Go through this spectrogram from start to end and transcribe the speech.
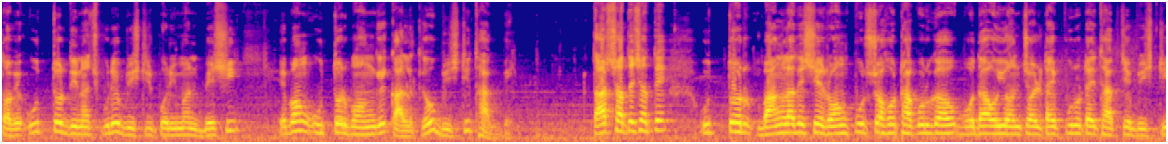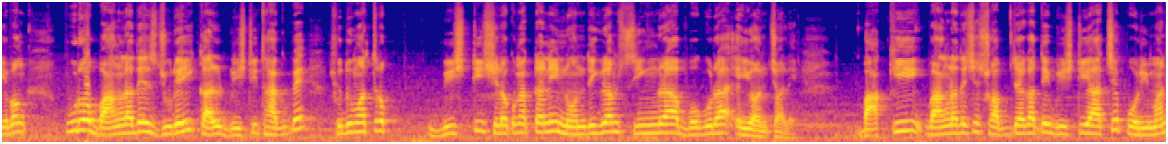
তবে উত্তর দিনাজপুরে বৃষ্টির পরিমাণ বেশি এবং উত্তরবঙ্গে কালকেও বৃষ্টি থাকবে। তার সাথে সাথে উত্তর বাংলাদেশের রংপুর সহ ঠাকুরগাঁও, বোদা ওই অঞ্চলটায় পুরোটাই থাকছে বৃষ্টি এবং পুরো বাংলাদেশ জুড়েই কাল বৃষ্টি থাকবে। শুধুমাত্র বৃষ্টি সেরকম একটা নেই, নন্দীগ্রাম, সিংড়া, বগুড়া এই অঞ্চলে। বাকি বাংলাদেশের সব জায়গাতেই বৃষ্টি আছে, পরিমাণ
